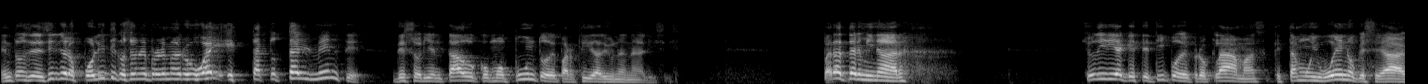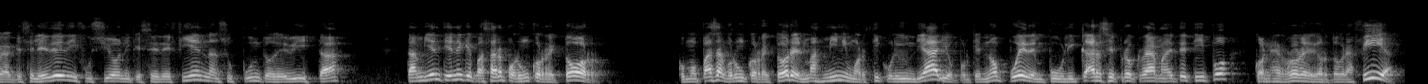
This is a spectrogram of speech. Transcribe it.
Entonces decir que los políticos son el problema de Uruguay está totalmente desorientado como punto de partida de un análisis. Para terminar, yo diría que este tipo de proclamas, que está muy bueno que se haga, que se le dé difusión y que se defiendan sus puntos de vista, también tiene que pasar por un corrector, como pasa por un corrector el más mínimo artículo de un diario, porque no pueden publicarse proclamas de este tipo con errores de ortografía,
